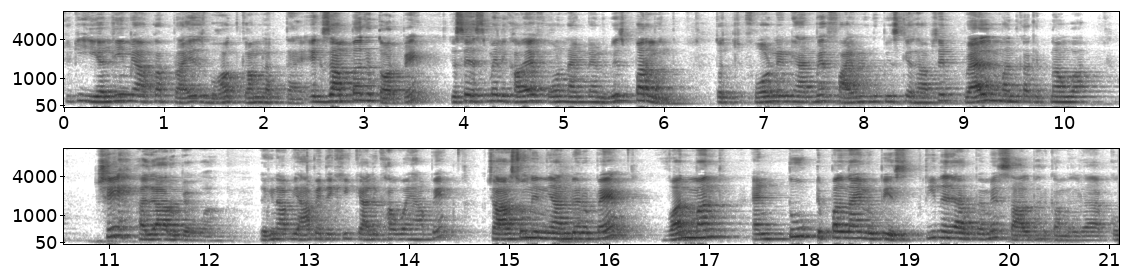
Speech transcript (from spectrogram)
क्योंकि ईयरली में आपका प्राइस बहुत कम लगता है। एग्ज़ाम्पल के तौर पे, जैसे इसमें लिखा हुआ है four ninety nine rupees per month तो फोर निन्यानवे फाइव हंड्रेड रुपीज़ के हिसाब से ट्वेल्व मंथ का कितना हुआ? छः हज़ार रुपये हुआ। लेकिन आप यहाँ पे देखिए क्या लिखा हुआ है यहाँ पे? चार सौ निन्यानवे रुपये one month and two triple nine rupees तीन हज़ार रुपये में साल भर का मिल रहा है आपको।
